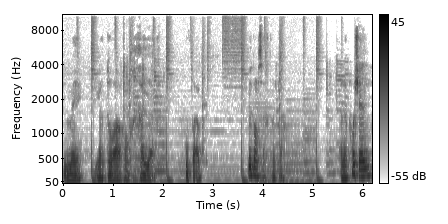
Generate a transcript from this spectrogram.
Mais la Torah rend Chayav coupable que dans certains cas. À la prochaine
